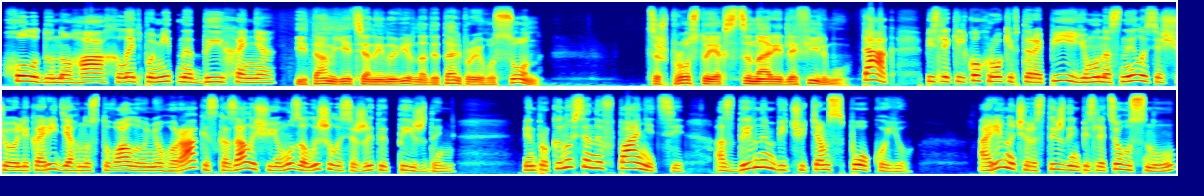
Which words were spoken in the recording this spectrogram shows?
холод у ногах, ледь помітне дихання. І там є ця неймовірна деталь про його сон. Це ж просто як сценарій для фільму. Так, після кількох років терапії йому наснилося, що лікарі діагностували у нього рак і сказали, що йому залишилося жити тиждень. Він прокинувся не в паніці, а з дивним відчуттям спокою. А рівно через тиждень після цього сну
